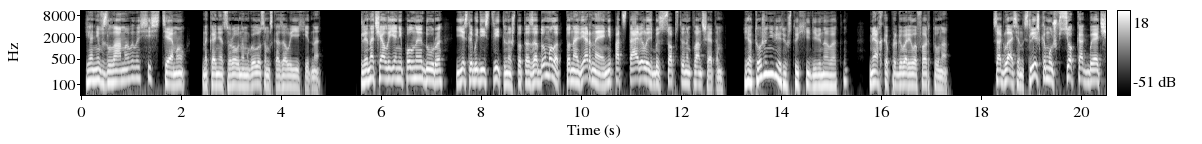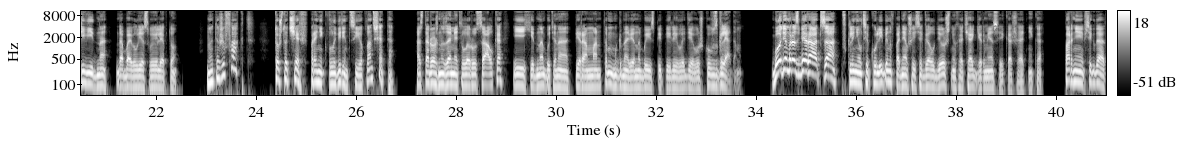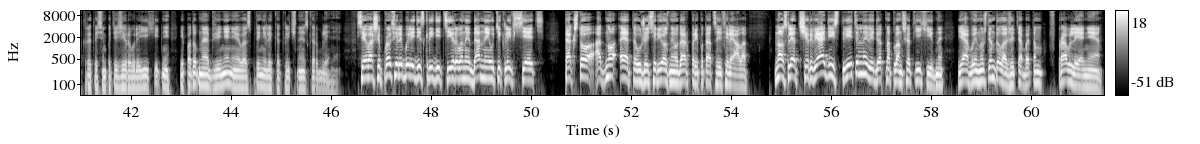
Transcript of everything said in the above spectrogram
«Я не взламывала систему», — наконец ровным голосом сказала ехидно. «Для начала я не полная дура. Если бы действительно что-то задумала, то, наверное, не подставилась бы с собственным планшетом. «Я тоже не верю, что Хиди виновата», — мягко проговорила Фортуна. «Согласен, слишком уж все как бы очевидно», — добавил я свою лепту. «Но это же факт. То, что червь проник в лабиринт с ее планшета». Осторожно заметила русалка, и, ехидно, будь она пиромантом, мгновенно бы испепелила девушку взглядом. «Будем разбираться!» — вклинился Кулибин в поднявшийся галдеж нюхача Гермеса и Кошатника. Парни всегда открыто симпатизировали Ехидне и подобные обвинения восприняли как личное оскорбление. «Все ваши профили были дискредитированы, данные утекли в сеть, так что одно это уже серьезный удар по репутации филиала. Но след червя действительно ведет на планшет Ехидны. Я вынужден доложить об этом в правление».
